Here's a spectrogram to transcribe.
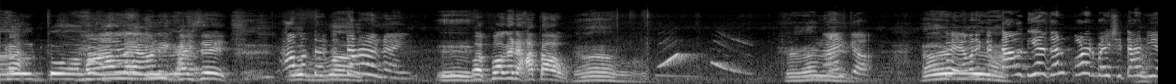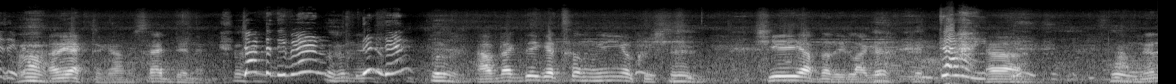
মাল তো মাল এখনই খাইছে। আমার তো টাকা নাই। ওই পকেটে হাতাও। হ্যাঁ। হ্যাঁ ভাই আমার একটা ডাল দিয়ে যান পরের বাড়ি সেটা নিয়ে যাবেন হ্যাঁ। আরে এক টাকা আমি সাইড দেন চারটে দিবেন? দিন দিন। আপনাকে দেখে তো আমিও খুশি। সেই আপনারই লাগে। তাই? হ্যাঁ। আপনার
